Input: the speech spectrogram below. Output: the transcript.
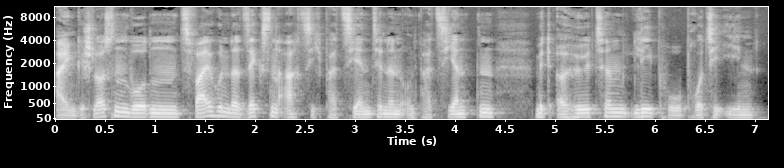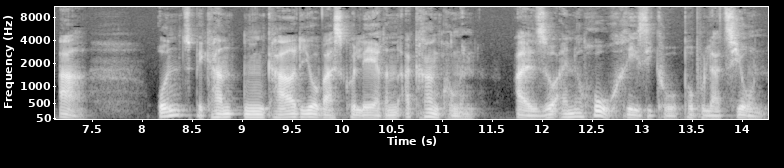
Eingeschlossen wurden 286 Patientinnen und Patienten mit erhöhtem Lipoprotein A und bekannten kardiovaskulären Erkrankungen also eine Hochrisikopopulation.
